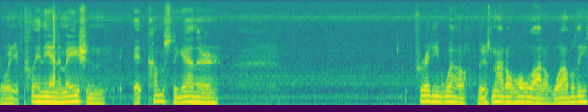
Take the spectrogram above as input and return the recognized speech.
or when you play the animation it comes together pretty well. There's not a whole lot of wobbly.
